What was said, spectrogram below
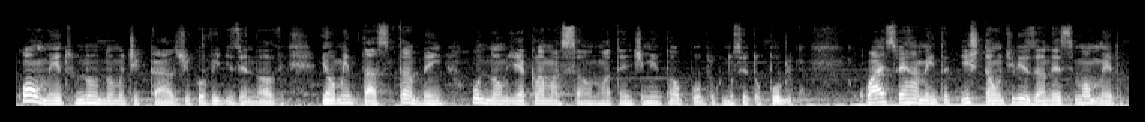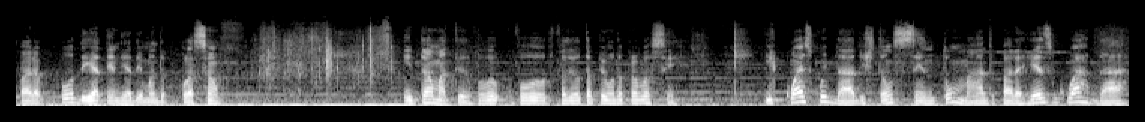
Com o aumento no número de casos de Covid-19 e aumentasse também o número de reclamação no atendimento ao público no setor público, quais ferramentas estão utilizando nesse momento para poder atender a demanda da população? Então, Matheus, vou, vou fazer outra pergunta para você e quais cuidados estão sendo tomados para resguardar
